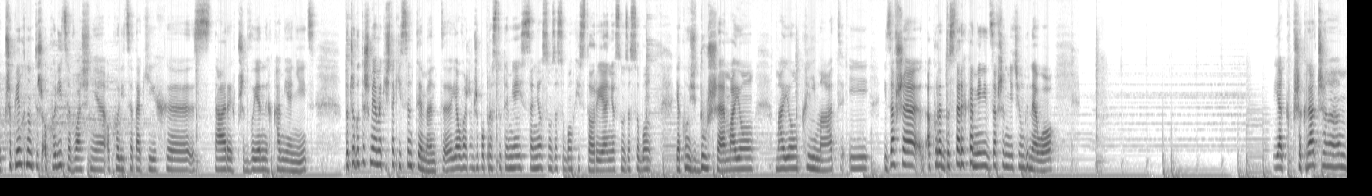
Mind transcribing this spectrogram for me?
y, przepiękną też okolicę właśnie, okolice takich y, starych, przedwojennych kamienic, do czego też miałam jakiś taki sentyment. Ja uważam, że po prostu te miejsca niosą za sobą historię, niosą za sobą jakąś duszę, mają, mają klimat i, i zawsze, akurat do starych kamienic zawsze mnie ciągnęło. Jak przekraczam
